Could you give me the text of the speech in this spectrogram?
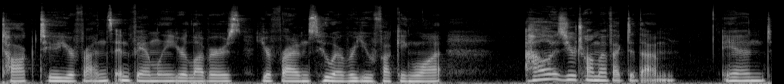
talk to your friends and family, your lovers, your friends, whoever you fucking want. How has your trauma affected them? And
